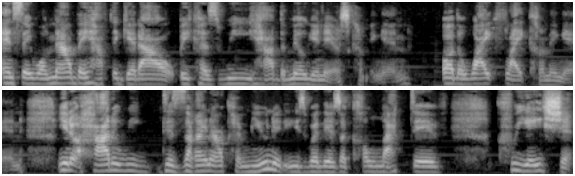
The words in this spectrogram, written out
and say, well, now they have to get out because we have the millionaires coming in or the white flight coming in. You know, how do we design our communities where there's a collective creation?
